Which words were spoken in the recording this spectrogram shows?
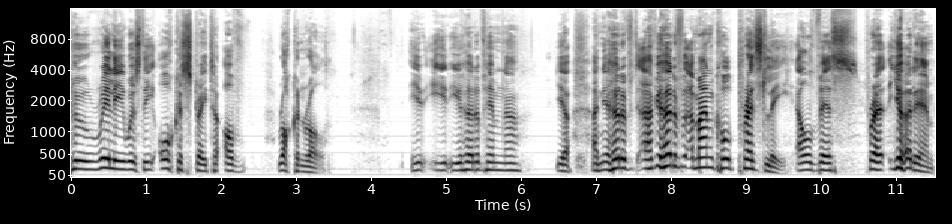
who really was the orchestrator of rock and roll. You, you, you heard of him now? Yeah, and you heard of? Have you heard of a man called Presley? Elvis. Pre, you heard of him?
